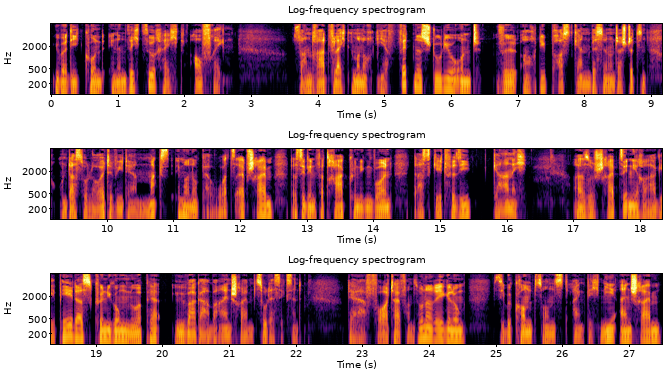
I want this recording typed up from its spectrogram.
über die KundInnen sich zu Recht aufregen. Sandra hat vielleicht immer noch ihr Fitnessstudio und will auch die Post gern ein bisschen unterstützen. Und dass so Leute wie der Max immer nur per WhatsApp schreiben, dass sie den Vertrag kündigen wollen, das geht für sie gar nicht. Also schreibt sie in ihre AGP, dass Kündigungen nur per Übergabeeinschreiben zulässig sind. Der Vorteil von so einer Regelung, sie bekommt sonst eigentlich nie Einschreiben.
